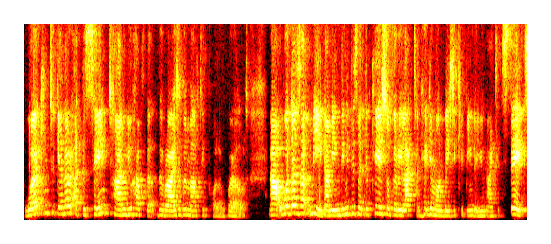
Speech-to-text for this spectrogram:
working together. At the same time, you have the, the rise of a multipolar world. Now, what does that mean? I mean, it is like the case of the reluctant hegemon basically being the United States,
